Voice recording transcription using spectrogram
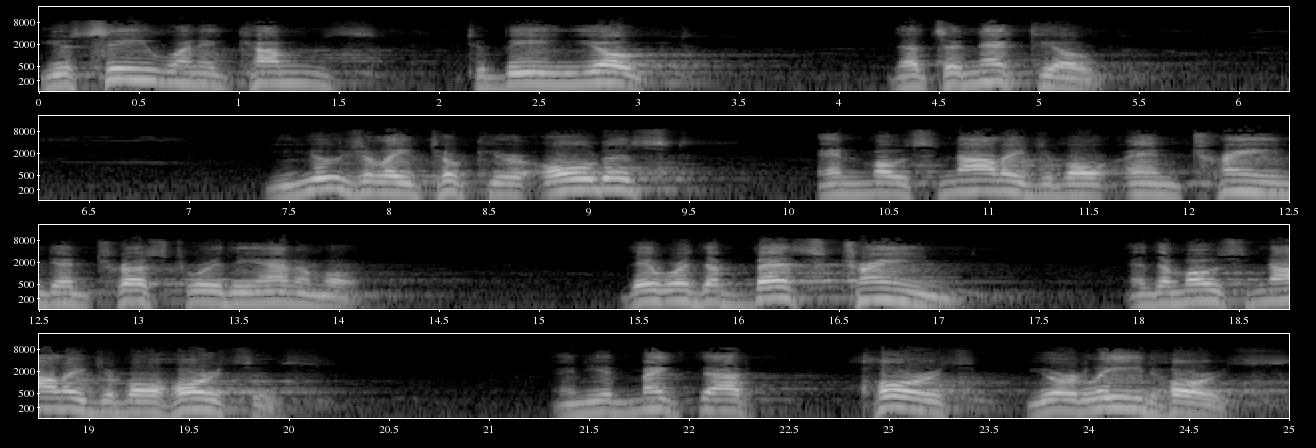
You see, when it comes to being yoked, that's a neck yoke. You usually took your oldest and most knowledgeable and trained and trustworthy animal. They were the best trained and the most knowledgeable horses. And you'd make that horse your lead horse.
